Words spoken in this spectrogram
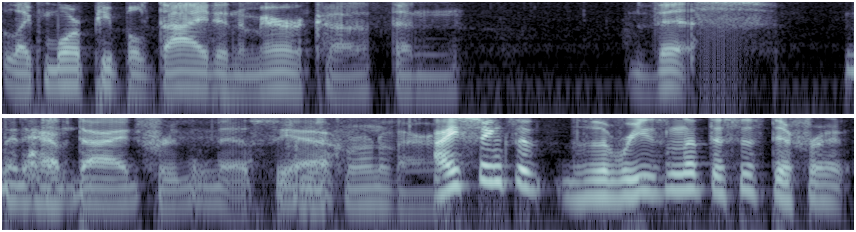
like more people died in America than this. Than have died for this, from yeah. coronavirus. I think that the reason that this is different,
